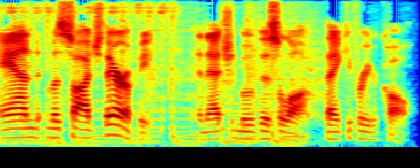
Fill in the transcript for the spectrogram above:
and massage therapy, and that should move this along. Thank you for your call.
